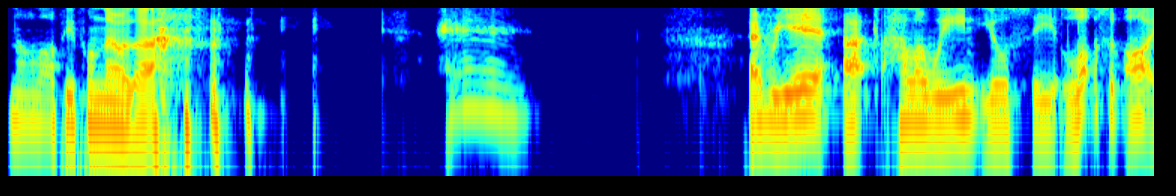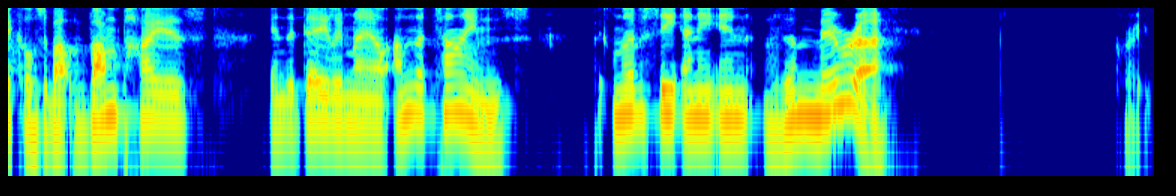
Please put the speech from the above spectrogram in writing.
not a lot of people know that. Every year at Halloween, you'll see lots of articles about vampires in the Daily Mail and the Times, but you'll never see any in the Mirror. Great.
